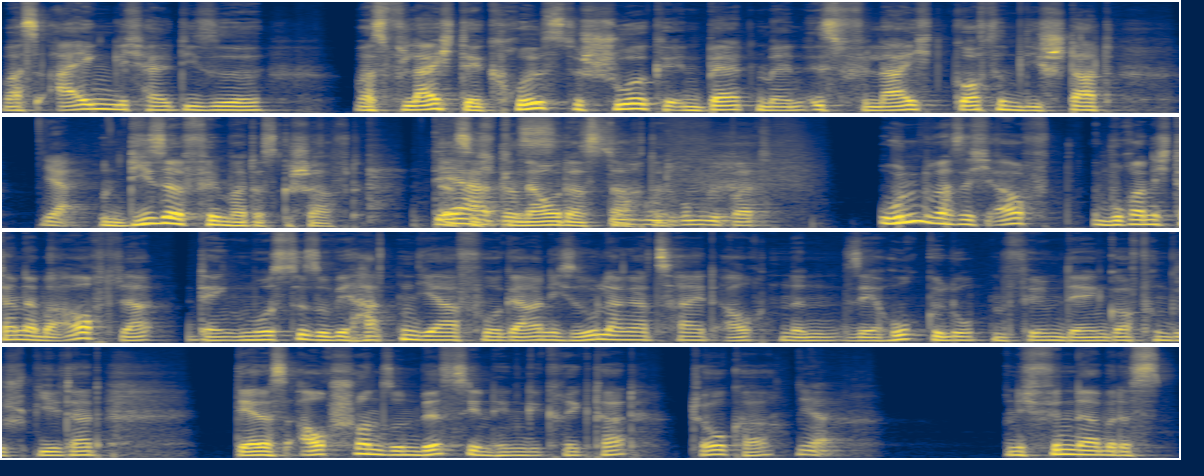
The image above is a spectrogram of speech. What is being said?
was eigentlich halt diese, was vielleicht der größte Schurke in Batman ist, vielleicht Gotham die Stadt. Ja. Und dieser Film hat das geschafft. Der dass ich genau das, das so dachte. Und was ich auch, woran ich dann aber auch da denken musste, so wir hatten ja vor gar nicht so langer Zeit auch einen sehr hochgelobten Film, der in Gotham gespielt hat, der das auch schon so ein bisschen hingekriegt hat, Joker. Ja. Und ich finde aber, dass,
